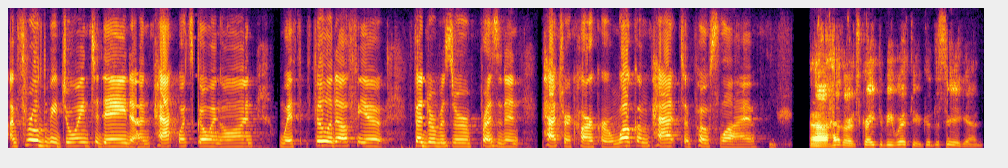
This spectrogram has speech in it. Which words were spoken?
I'm thrilled to be joined today to unpack what's going on with Philadelphia Federal Reserve President Patrick Harker. Welcome, Pat, to Post Live. Uh, Heather, it's great to be with you. Good to see you again.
